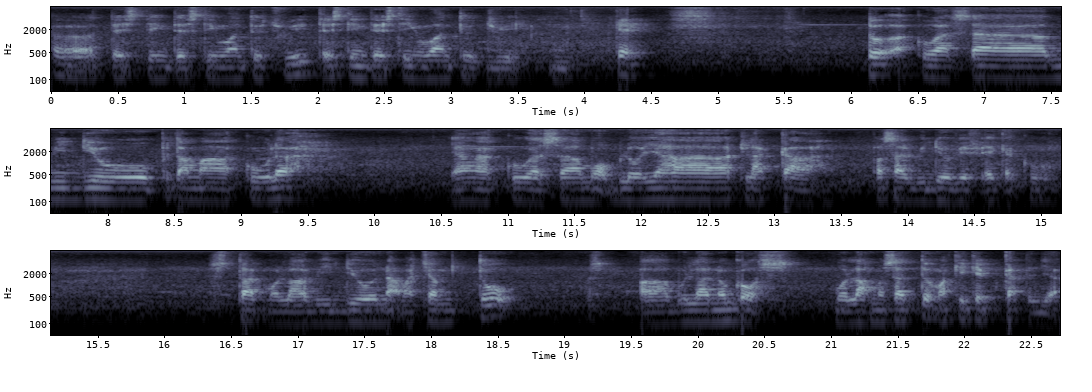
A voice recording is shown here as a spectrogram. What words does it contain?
Uh, testing testing 1 2 3 testing testing 1 2 3 hmm. okay. So aku rasa video pertama aku lah yang aku rasa mau bloya kelakar pasal video VFX aku. Start mula video nak macam tu uh, bulan Ogos. Mula masa tu makin CapCut aja.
